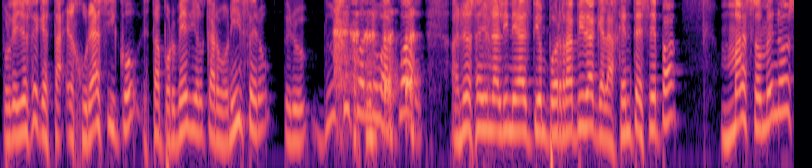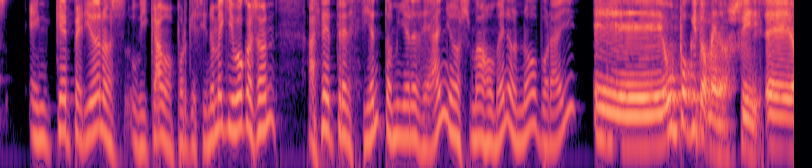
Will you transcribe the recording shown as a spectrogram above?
Porque yo sé que está el Jurásico, está por medio el Carbonífero, pero no sé cuándo va cuál. Haznos hay una línea del tiempo rápida que la gente sepa más o menos en qué periodo nos ubicamos, porque si no me equivoco son hace 300 millones de años, más o menos, ¿no? Por ahí. Eh, un poquito menos, sí. Eh,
